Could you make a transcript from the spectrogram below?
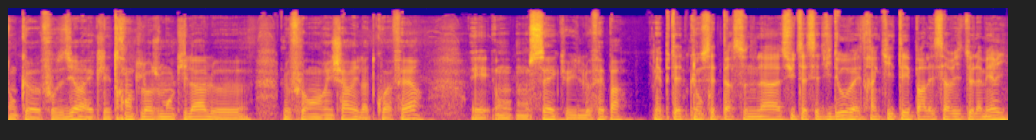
Donc, il faut se dire, avec les 30 logements qu'il a, le, le Florent Richard, il a de quoi faire. Et on, on sait qu'il le fait pas. Mais peut-être que cette personne-là, suite à cette vidéo, va être inquiétée par les services de la mairie.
